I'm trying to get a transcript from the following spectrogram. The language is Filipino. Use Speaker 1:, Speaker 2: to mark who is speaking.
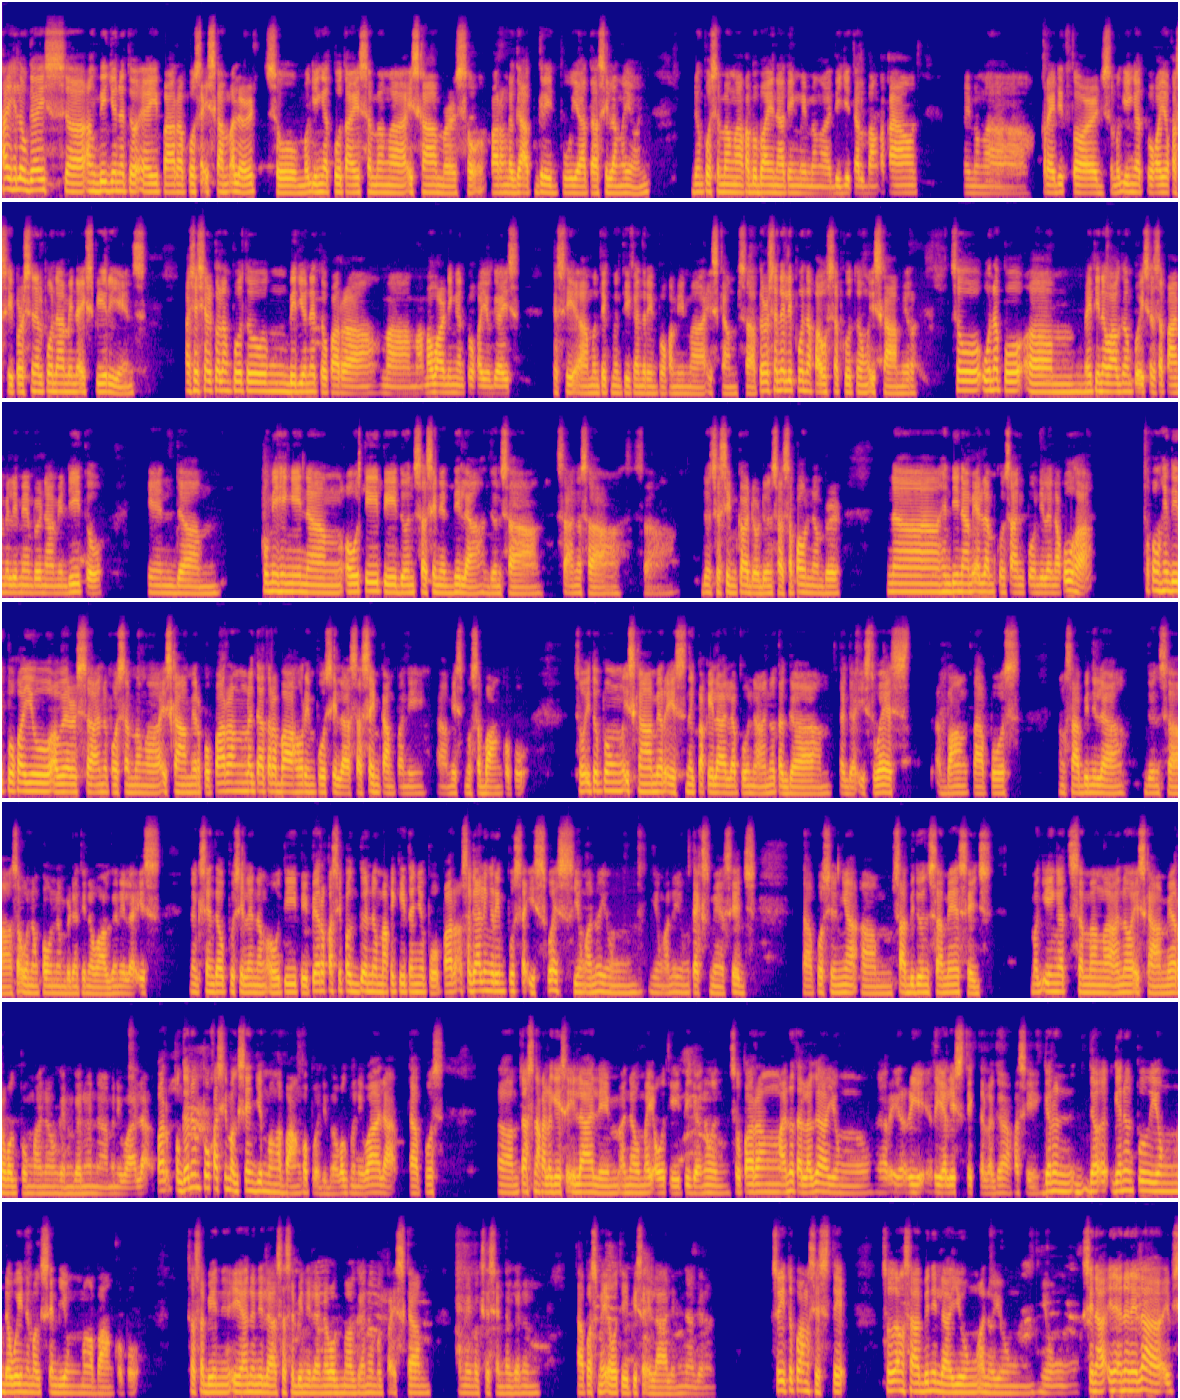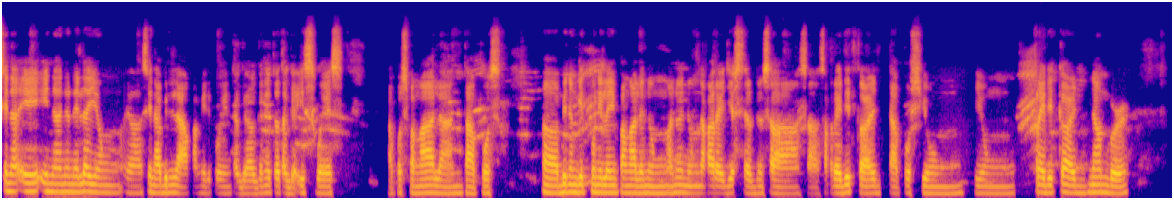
Speaker 1: Hi, hello guys. Ah, ang video na 'to ay para po sa scam alert. So, mag-ingat po tayo sa mga scammers. So, parang nag-a-upgrade po yata sila ngayon. Do'n po sa mga kababayan nating may mga digital bank account, may mga credit card. So, mag-ingat po kayo kasi personal po namin na experience. Ise-share ko lang po 'tong video na 'to para ma ma ma-warningan po kayo guys. Kasi, ah, muntik-muntikan na rin po kami ma-scam sa personally po nakausap ko 'tong scammer. So, una po, um, may tinawagan po isa sa family member namin dito and, um, humihingi ng OTP do'n sa sinend nila, do'n sa sa ano, sa sa do'n sa SIM card or do'n sa sa phone number na hindi namin alam kung saan po nila nakuha. So, kung hindi po kayo aware sa ano po, sa mga scammer po, parang nagtatrabaho rin po sila sa same company, ah, mismo sa bangko po. So, ito pong scammer is nagpakilala po na ano, taga taga East West Bank. Tapos ang sabi nila do'n sa sa unang phone number na tinawagan nila is nag-send daw po sila ng OTP. Pero kasi 'pag ano, makikita niyo po, para sa galing rin po sa East West yung ano, yung yung ano, yung text message. Tapos yun nga, um, sabi do'n sa message, mag-ingat sa mga ano, scammer, wag pong ano, gano'n na maniwala. Par 'pag gano'n po kasi mag-send yung mga bangko po, 'di ba, wag maniwala. Tapos, um, ta's nakalagay sa ilalim ano, may OTP, gano'n. So, parang ano talaga yung re re realistic talaga kasi gano'n da gano'n po yung the way na mag-send yung mga bangko po. Sasabihin i-ano nila, sasabihin nila na wag mag-ano, magpa-scam kung may magse-send ng gano'n. Tapos may OTP sa ilalim na gano'n. So, ito po ang siste. So, ang sabi nila yung ano, yung yung sina inano nila, sina i inano nila yung, ah, sinabi nila, kami po yung taga ganito, taga East West, tapos pangalan, tapos, ah, binanggit po nila yung pangalan nung ano, nung naka-register do'n sa sa sa credit card, tapos yung yung credit card number,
